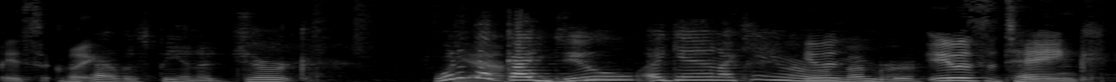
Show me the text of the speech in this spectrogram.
basically. I was being a jerk. What did Yeah. that guy do again? I can't even He was- remember. It was a tank.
